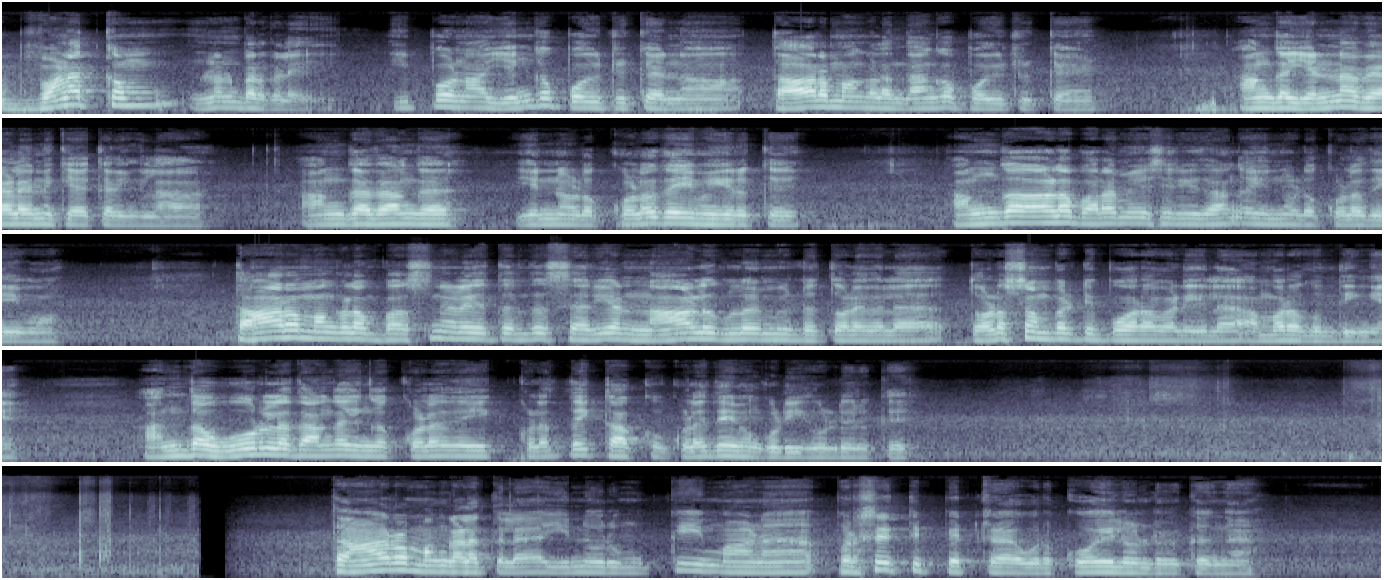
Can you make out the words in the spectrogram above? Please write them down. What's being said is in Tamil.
வணக்கம் நண்பர்களே. இப்போ நான் எங்கே போயிட்டுருக்கேன்னா தாரமங்கலம் தாங்க போயிட்டுருக்கேன். அங்கே என்ன வேலைன்னு கேட்குறீங்களா அங்கே தாங்க என்னோடய குலதெய்வம் இருக்குது அங்காள பரமேஸ்வரி தாங்க என்னோடய குலதெய்வம். தாரமங்கலம் பஸ் நிலையத்திலேருந்து சரியாக நாலு கிலோமீட்டர் தொலைவில் தொடசம்பட்டி போகிற வழியில் அமரகுந்திங்க. அந்த ஊரில் தாங்க எங்கள் குலதெய் குலத்தை காக்கும் குலதெய்வம் குடிக்கொண்டு இருக்குது தாரமங்கலத்தில் இன்னொரு முக்கியமான பிரசித்தி பெற்ற ஒரு கோயில் ஒன்று இருக்குங்க.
